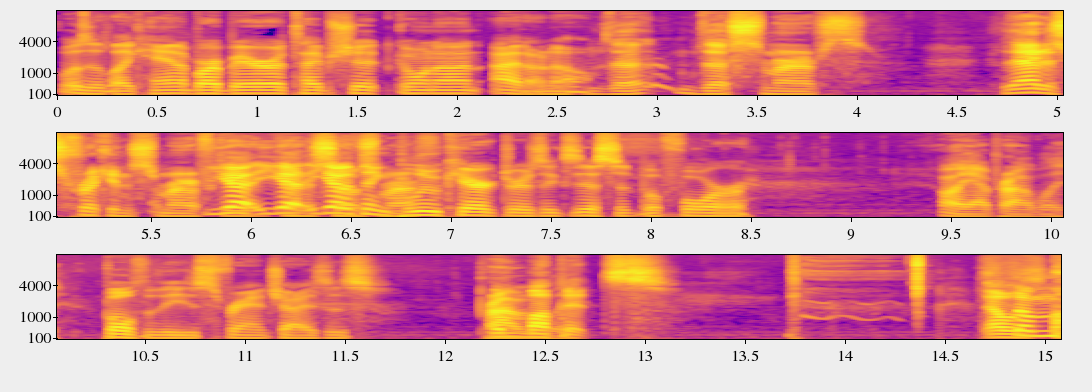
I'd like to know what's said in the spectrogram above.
what was it like Hanna Barbera type shit going on? I don't know. the the Smurfs. That is freaking Smurf. You got you got you is got to so think Smurf. blue characters existed before Oh yeah, probably. both of these franchises. Probably. The Muppets. that was The Mu-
